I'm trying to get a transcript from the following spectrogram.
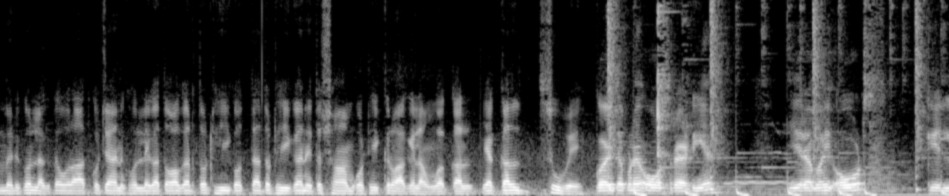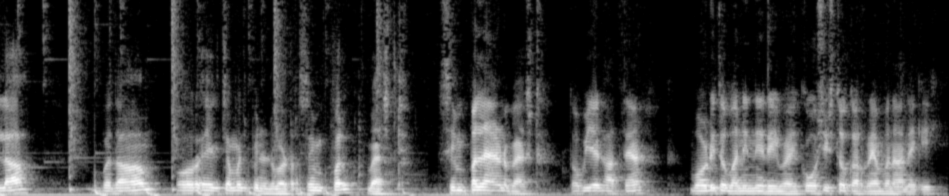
मेरे को लगता है वो रात को चैन खोल लेगा तो अगर तो ठीक होता है तो ठीक है, नहीं तो शाम को ठीक करवा के लाऊँगा कल, या कल सुबह। अपने ओट्स रेडी हैं। ये रहा भाई ओट्स केला बादाम और एक चम्मच peanut butter. Simple best simple and best. तो अभी ये खाते हैं। बॉडी तो बनी नहीं रही भाई कोशिश तो कर रहे हैं बनाने की।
